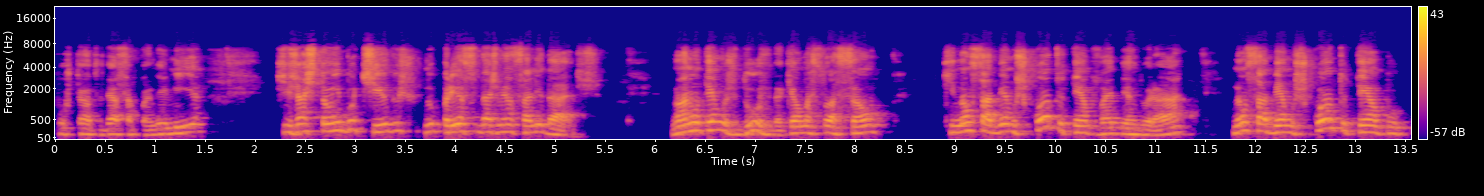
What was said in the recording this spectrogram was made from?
portanto, dessa pandemia, que já estão embutidos no preço das mensalidades. Nós não temos dúvida que é uma situação que não sabemos quanto tempo vai perdurar, não sabemos quanto tempo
